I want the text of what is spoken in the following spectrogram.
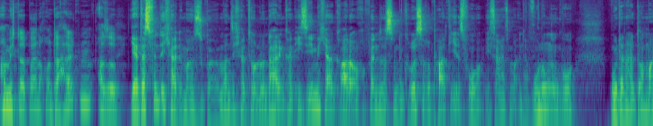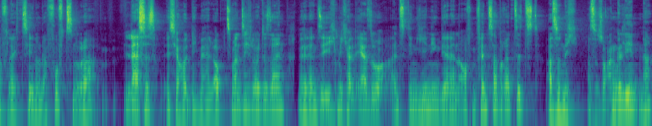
Haben mich dabei noch unterhalten. Also, Ja, das finde ich halt immer super, wenn man sich halt toll unterhalten kann. Ich sehe mich ja gerade auch, wenn das so eine größere Party ist, wo, ich sage jetzt mal in der Wohnung irgendwo, wo dann halt doch mal vielleicht 10 oder 15 oder lass es, ist ja heute nicht mehr erlaubt, 20 Leute sein, äh, dann sehe ich mich halt eher so als denjenigen, der dann auf dem Fensterbrett sitzt. Also nicht, also so angelehnt, ne?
